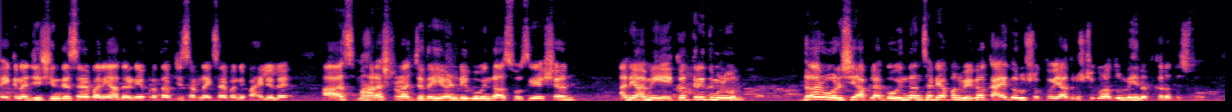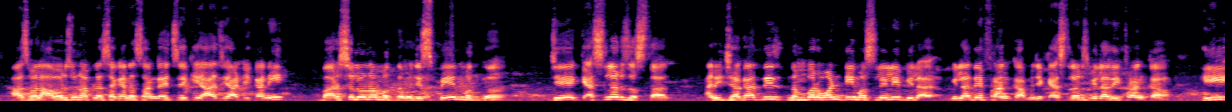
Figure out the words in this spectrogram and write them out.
एकनाथजी शिंदे साहेब आणि आदरणीय प्रतापजी सरनाईक साहेबांनी पाहिलेलं आहे. आज महाराष्ट्र राज्य दहीहंडी गोविंदा असोसिएशन आणि आम्ही एकत्रित मिळून दरवर्षी आपल्या गोविंदांसाठी आपण वेगळं काय करू शकतो या दृष्टिकोनातून मेहनत करत असतो. आज मला आवर्जून आपल्या सगळ्यांना सांगायचं आहे की आज या ठिकाणी बार्सलोनामधनं म्हणजे स्पेनमधनं जे कॅसलर्स असतात आणि जगातली नंबर वन टीम असलेली विला विला दे फ्रांका म्हणजे कॅसलर्स विला दे फ्रांका ही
